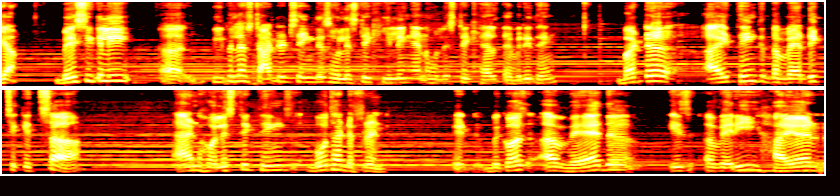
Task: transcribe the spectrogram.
yeah, basically, uh, people have started saying this holistic healing and holistic health, everything. But uh, I think the Vedic Chikitsa and holistic things both are different. It because a Ved is a very higher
